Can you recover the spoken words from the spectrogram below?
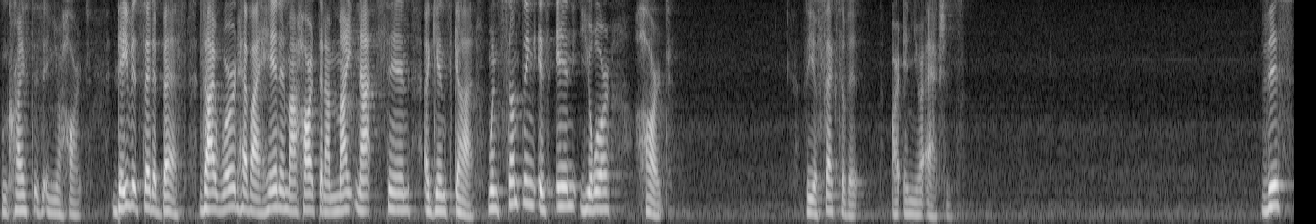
when Christ is in your heart, David said it best Thy word have I hid in my heart that I might not sin against God. When something is in your heart, the effects of it are in your actions. This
